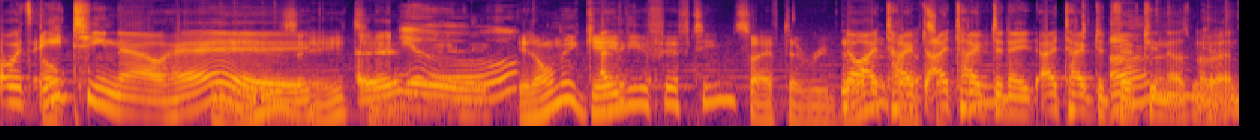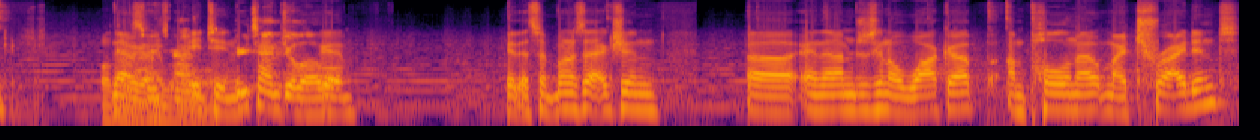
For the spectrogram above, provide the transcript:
oh, it's 18 now. Hey. is 18. Ew. It only gave you 15, so I have to rebuild No, I it, typed. that's I typed okay. in eight. I typed in 15. that was my Okay, bad. okay. Well, There we that's 18. Three times your level. Okay. Okay, that's my bonus action. Uh, and then I'm just gonna walk up. I'm pulling out my trident.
